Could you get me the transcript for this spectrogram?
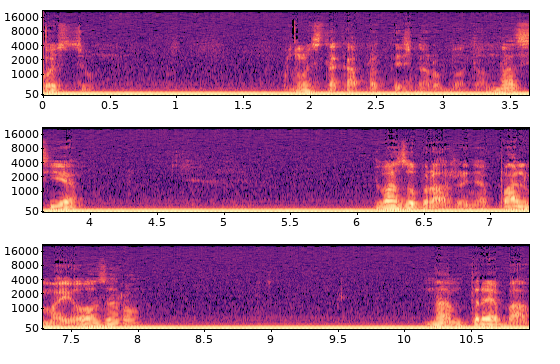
Ось цю. Ось така практична робота. У нас є два зображення пальма і озеро. Нам треба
